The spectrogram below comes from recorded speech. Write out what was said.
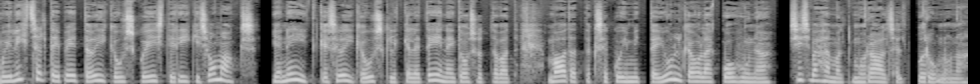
või lihtsalt ei peeta õigeusku Eesti riigis omaks ja neid, kes õigeusklikele teeneid osutavad, vaadatakse kui mitte julgeolekuohuna, siis vähemalt moraalselt põrununa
